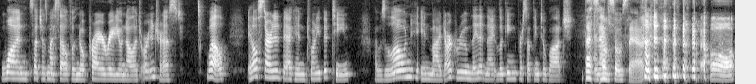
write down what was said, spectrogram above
one such as myself with no prior radio knowledge or interest? Well, it all started back in 2015. I was alone in my dark room late at night looking for something to watch. That And I- sounds so sad. Aw.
